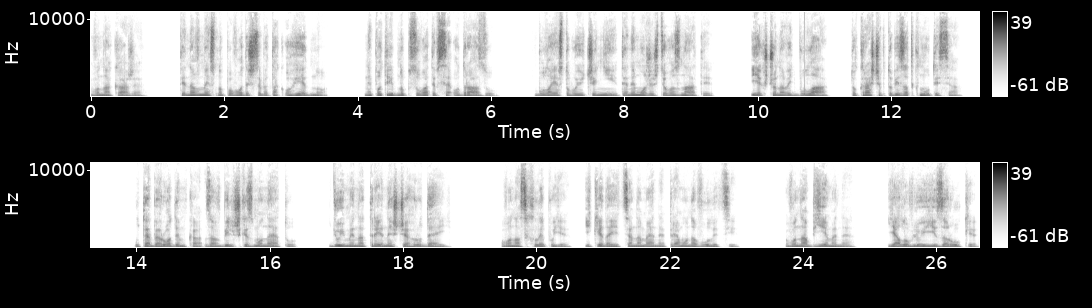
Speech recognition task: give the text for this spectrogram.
Вона каже Ти навмисно поводиш себе так огидно. Не потрібно псувати все одразу. Була я з тобою чи ні, ти не можеш цього знати. І якщо навіть була, то краще б тобі заткнутися. У тебе родимка завбільшки з монету, дюйми на три нижче грудей. Вона схлипує і кидається на мене прямо на вулиці. Вона б'є мене. Я ловлю її за руки.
